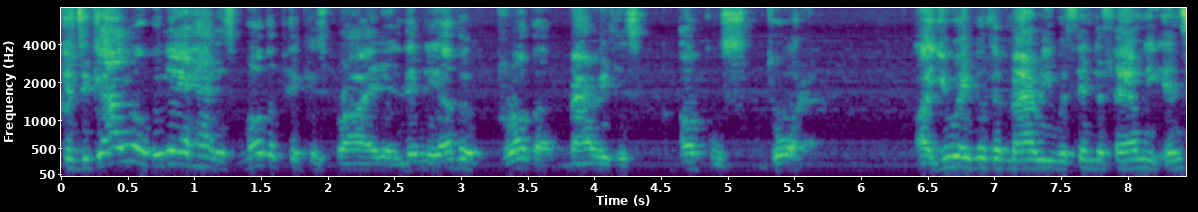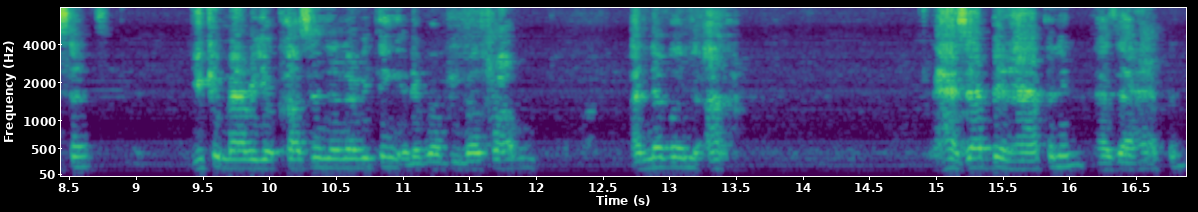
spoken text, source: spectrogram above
Because the guy over there had his mother pick his bride, and then the other brother married his uncle's daughter. Are you able to marry within the family incest? You can marry your cousin and everything, and it won't be no problem. I never. I, has that been happening? Has that happened?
